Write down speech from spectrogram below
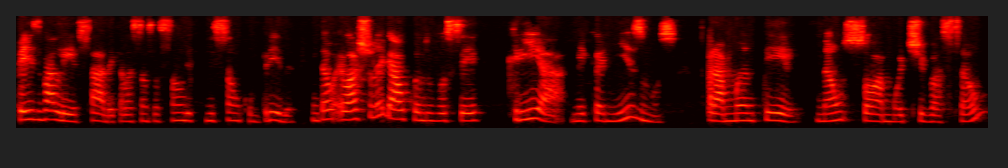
fez valer, sabe? Aquela sensação de missão cumprida. Então, eu acho legal quando você cria mecanismos para manter não só a motivação,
